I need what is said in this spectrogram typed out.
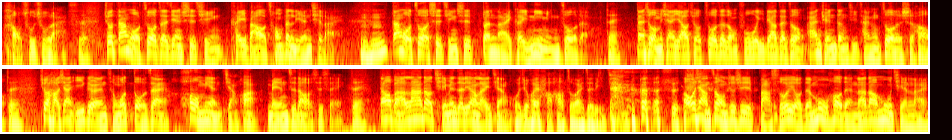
好处出来，是就当我做这件事情，可以把我充分连起来。嗯哼。当我做的事情是本来可以匿名做的。对，但是我们现在要求做这种服务，一定要在这种安全等级才能做的时候，对，就好像一个人从我躲在后面讲话，没人知道我是谁，对，当我把他拉到前面这地方来讲，我就会好好坐在这里讲。是，好，我想这种就是把所有的幕后的人拉到幕前来，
